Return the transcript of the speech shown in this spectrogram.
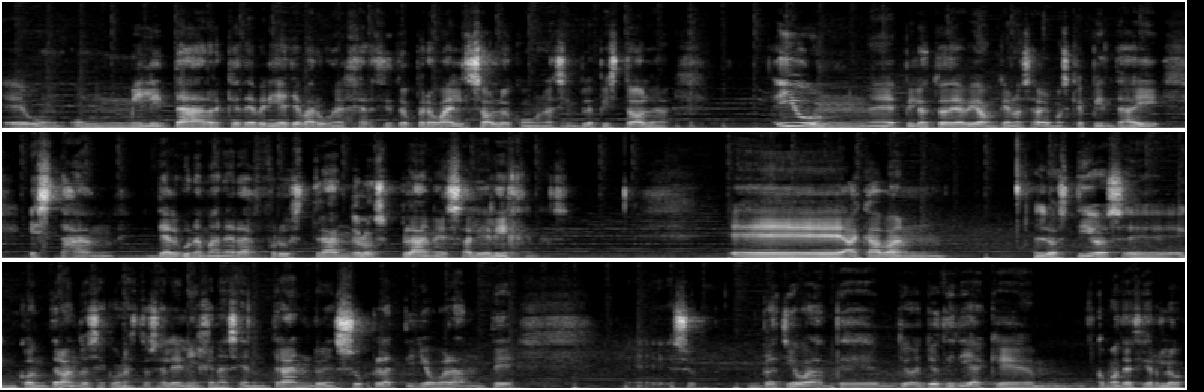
eh, un, militar que debería llevar un ejército pero va él solo con una simple pistola, y un eh, piloto de avión que no sabemos qué pinta ahí, están de alguna manera frustrando los planes alienígenas. Eh, acaban los tíos eh, encontrándose con estos alienígenas, entrando en su platillo volante. Un platillo volante, yo, yo, diría que, ¿cómo decirlo?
